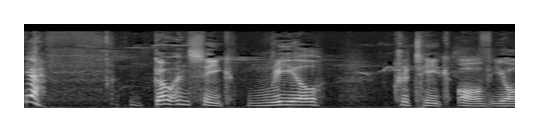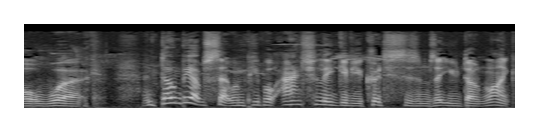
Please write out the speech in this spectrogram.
Yeah, go and seek real critique of your work. And don't be upset when people actually give you criticisms that you don't like.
